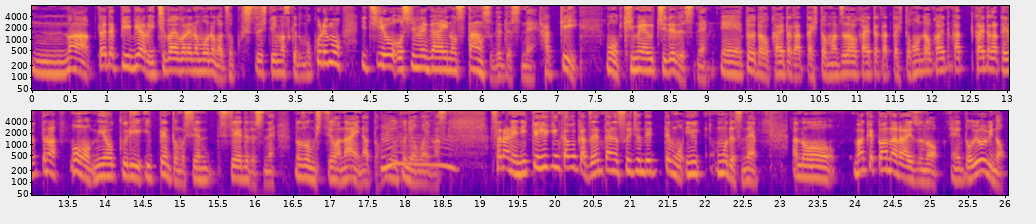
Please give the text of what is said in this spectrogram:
うん、まあ、だいたい PBR1 倍割れのものが続出していますけども、これも一応おしめ買いのスタンスでですね、はっきりもう決め打ちでですね、えー、トヨタを変えたかった人、マツダを変えたかった人、ホンダを変えたか変えたかった人っていうのは、もう見送り一辺倒の姿勢でですね、望む必要はないなというふうに思います。さらに日経平均株価全体の水準で言っても、もですね、あの、マーケットアナライズの、えー、土曜日の、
